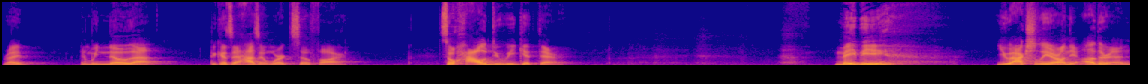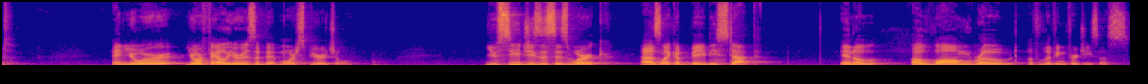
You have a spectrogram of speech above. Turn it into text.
right? And we know that because it hasn't worked so far. So, how do we get there? Maybe you actually are on the other end, and your, your failure is a bit more spiritual. You see Jesus' work as like a baby step in a, a long road of living for Jesus.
